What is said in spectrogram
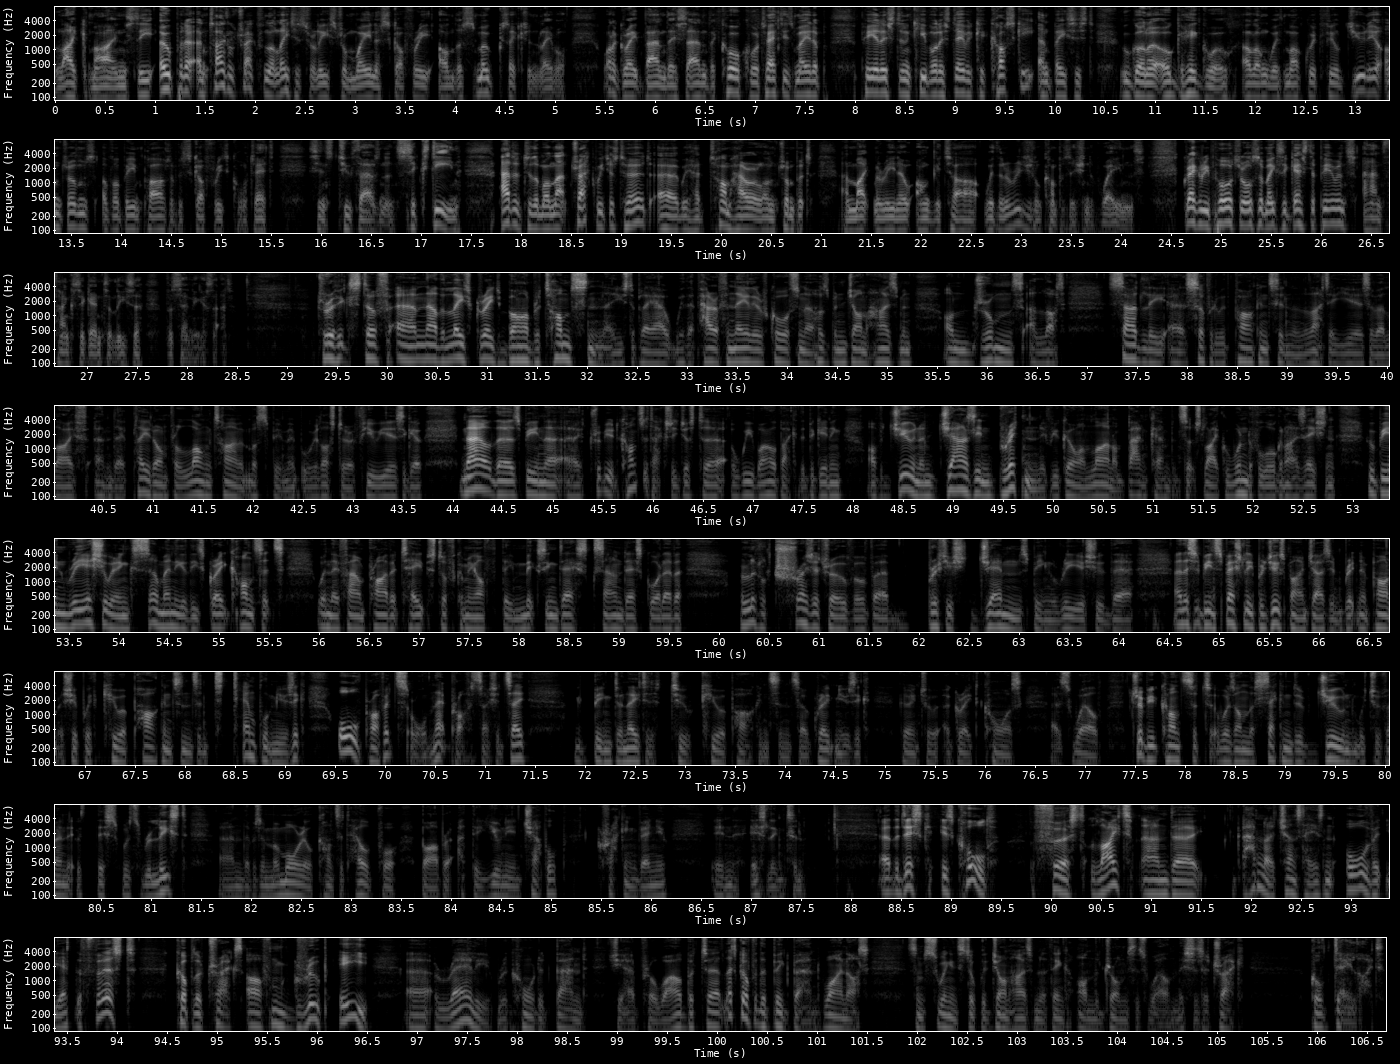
Like Minds, the opener and title track from the latest release from Wayne Escoffery on the Smoke Sessions label. What a great band this, and the core quartet is made up pianist and keyboardist David Kikoski and bassist Ugonna Okegwo, along with Mark Whitfield Jr. on drums, have been part of Escoffery's quartet since 2016. Added to them on that track we just heard, uh, we had Tom Harrell on trumpet and Mike Moreno on guitar with an original composition of Wayne's. Gregory Porter also makes a guest appearance, and thanks again to Lisa for sending us that. Terrific stuff. Um, now, the late, great Barbara Thompson uh, used to play out with a paraphernalia, of course, and her husband Jon Hiseman on drums a lot sadly uh, suffered with Parkinson in the latter years of her life and uh, played on for a long time. It must have been, but we lost her a few years ago. Now there's been a, a tribute concert actually just a, uh, a, wee while back at the beginning of June. And Jazz in Britain, if you go online on Bandcamp and such like, a wonderful organisation who've been reissuing so many of these great concerts when they found private tape stuff coming off the mixing desk, sound desk, whatever a little treasure trove of uh, British gems being reissued there. And this has been specially produced by Jazz in Britain in partnership with Cure Parkinson's and Temple Music. All profits, or all net profits, I should say, being donated to Cure Parkinson. So great music going to a great cause as well. Tribute concert was on the 2nd of June, which was when was, this was released, and there was a memorial concert held for Barbara at the Union Chapel, cracking venue in Islington. Uh, the disc is called First Light, and uh, I haven't had a chance to listen all of it yet. The first couple of tracks are from Group E, a rarely recorded band she had for a while. But uh, let's go for the big band. Why not? Some swinging stuff with Jon Hiseman, I think, on the drums as well. And this is a track called Daylight.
